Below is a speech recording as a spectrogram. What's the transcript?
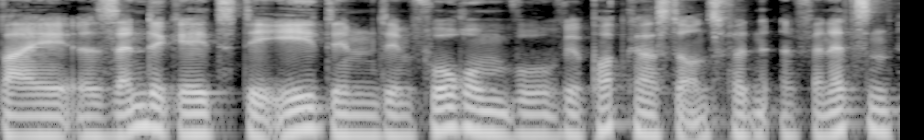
bei äh, sendegate.de, dem, dem Forum, wo wir Podcaster uns vernetzen,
